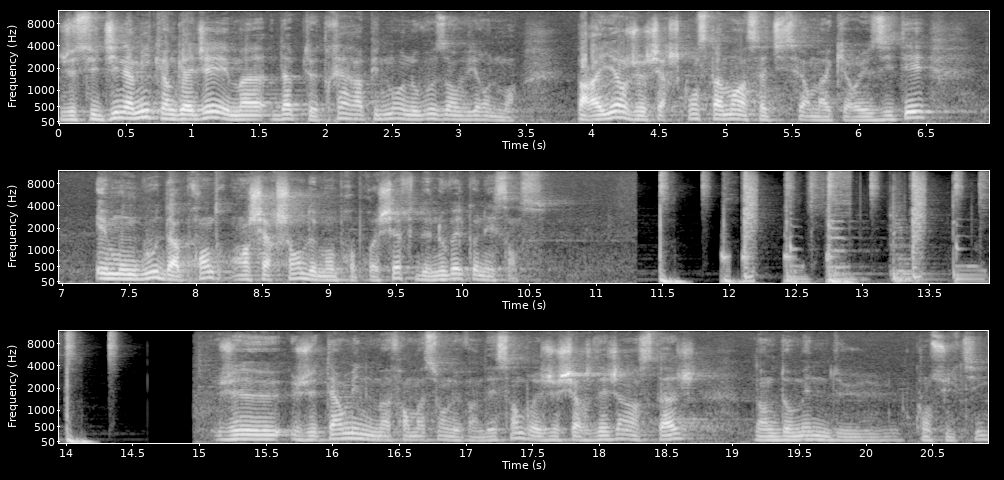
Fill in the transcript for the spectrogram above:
Je suis dynamique, engagé et m'adapte très rapidement aux nouveaux environnements. Par ailleurs, je cherche constamment à satisfaire ma curiosité et mon goût d'apprendre en cherchant de mon propre chef de nouvelles connaissances. Je, termine ma formation le 20 décembre et je cherche déjà un stage dans le domaine du consulting.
